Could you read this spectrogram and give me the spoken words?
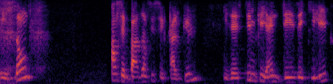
Et donc, en se basant sur ce calcul, ils estiment qu'il y a un déséquilibre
